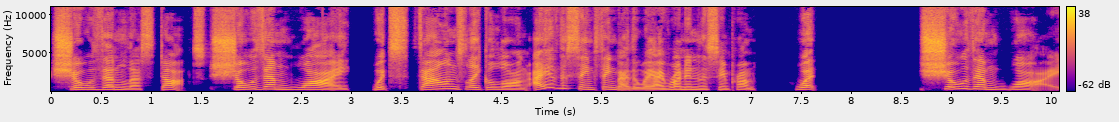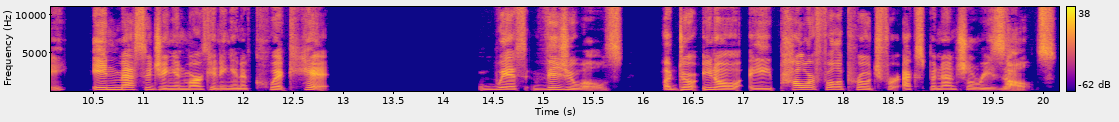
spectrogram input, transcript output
Show them less dots. Show them why what sounds like a long. I have the same thing, by the way. I run into the same problem. What show them why in messaging and marketing in a quick hit with visuals, a you know, a powerful approach for exponential results.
